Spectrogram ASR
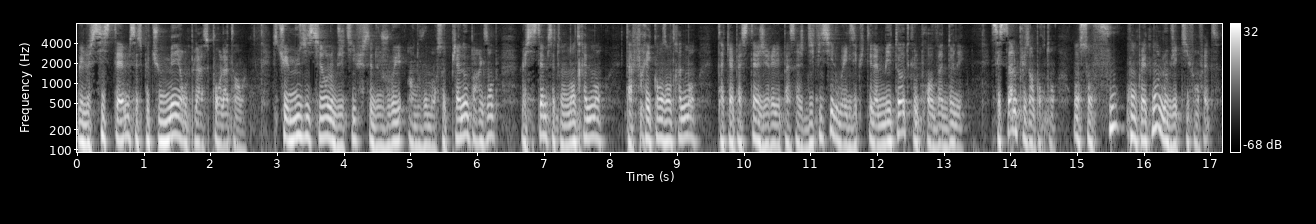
mais le système, c'est ce que tu mets en place pour l'atteindre. Si tu es musicien, l'objectif, c'est de jouer un nouveau morceau de piano, par exemple. Le système, c'est ton entraînement, ta fréquence d'entraînement, ta capacité à gérer les passages difficiles ou à exécuter la méthode que le prof va te donner. C'est ça le plus important. On s'en fout complètement de l'objectif, en fait.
